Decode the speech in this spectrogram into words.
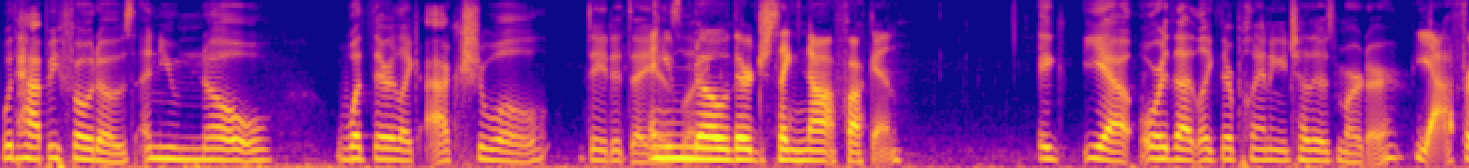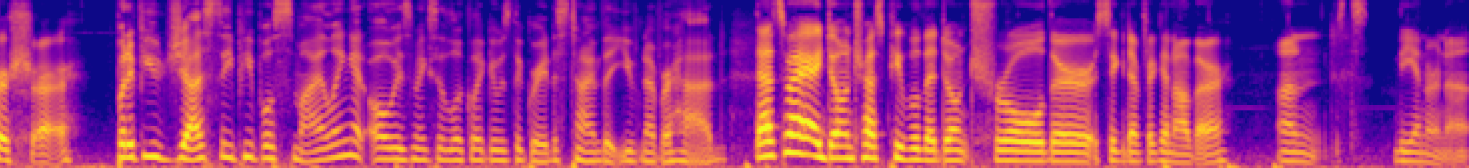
with happy photos and you know what their like actual day to day And you like? know they're just like not fucking. Ig- yeah, or that like they're planning each other's murder. Yeah, for sure. But if you just see people smiling, it always makes it look like it was the greatest time that you've never had. That's why I don't trust people that don't troll their significant other on the internet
